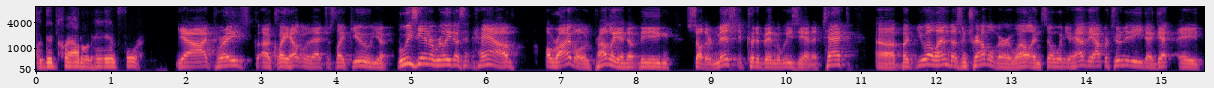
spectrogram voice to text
a good crowd on hand for it. Yeah, I praise uh, Clay Helton with that, just like you. You know, Louisiana really doesn't have a rival. It would probably end up being Southern Miss. It could have been Louisiana Tech, uh, but ULM doesn't travel very well. And so when you have the opportunity to get a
